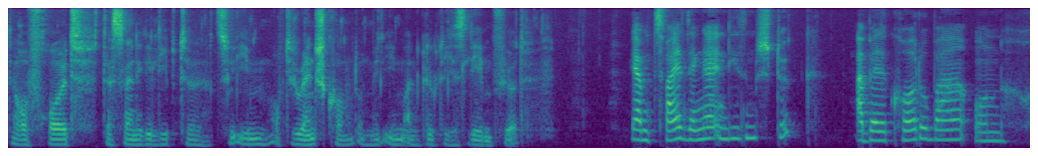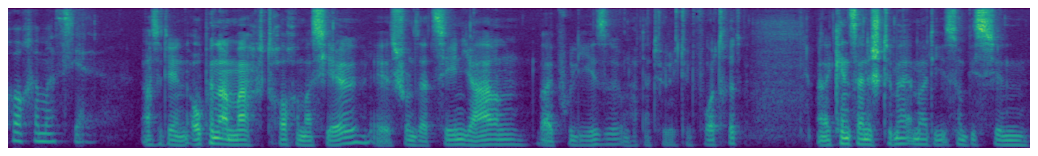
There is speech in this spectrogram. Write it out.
darauf freut, dass seine Geliebte zu ihm auf die Ranch kommt und mit ihm ein glückliches Leben führt. Wir haben zwei Sänger in diesem Stück, Abel Cordoba und Jorge Maciel. Also den Opener macht Jorge Maciel. Er ist schon seit zehn Jahren bei Pugliese und hat natürlich den Vortritt. Man erkennt seine Stimme immer, die ist so ein bisschen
